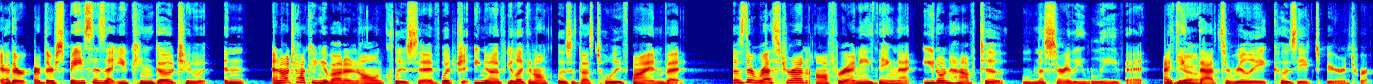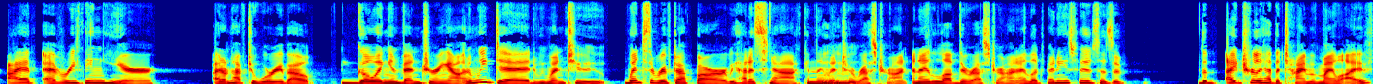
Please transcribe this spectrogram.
Are there are there spaces that you can go to? And I'm not talking about an all inclusive, which you know if you like an all inclusive, that's totally fine. But does the restaurant offer anything that you don't have to necessarily leave it? I think Yeah. that's a really cozy experience where I have everything here. I don't have to worry about going and venturing out. And we did. We went to went to the rooftop bar. We had a snack, and then went to a mm-hmm. restaurant. And I loved the restaurant. I love Chinese food. So it's a the I truly had the time of my life.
